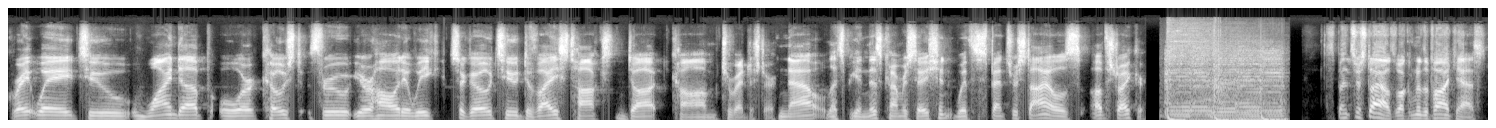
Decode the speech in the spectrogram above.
Great way to wind up or coast through your holiday week. So go to devicetalks.com to register. Now, let's begin this conversation with Spencer Stiles of Stryker. Spencer Stiles, welcome to the podcast.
